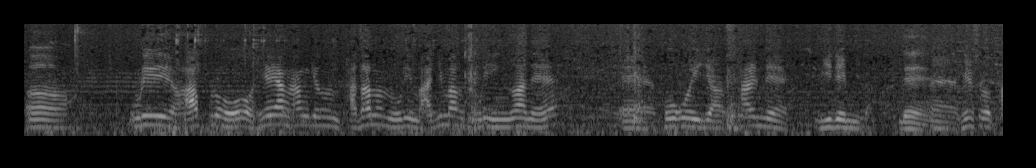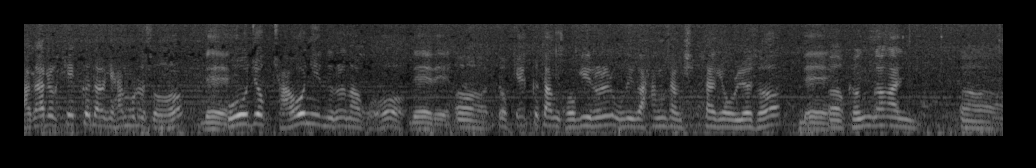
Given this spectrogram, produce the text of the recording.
어, 우리 앞으로 해양 환경은 바다는 우리 마지막 우리 인간의 예, 보고이자 삶의 미래입니다. 네. 예, 그래서 바다를 깨끗하게 함으로써 네. 보호적 자원이 늘어나고 네, 네. 어, 또 깨끗한 고기를 우리가 항상 식탁에 올려서 네. 어, 건강한 어,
